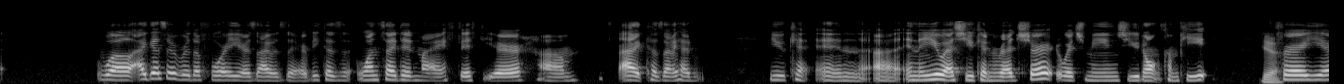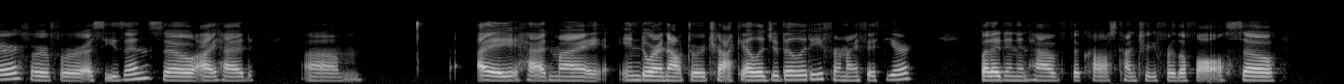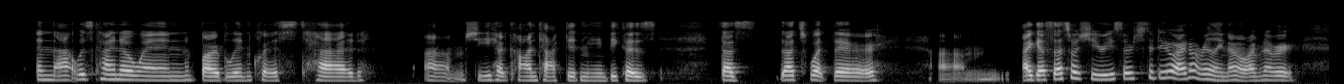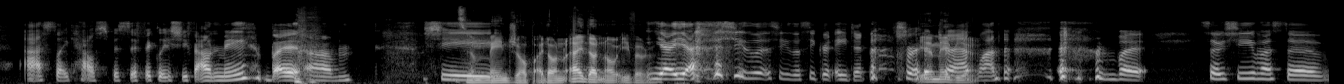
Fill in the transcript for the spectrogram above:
well, I guess over the four years I was there because once I did my fifth year, um, I because I had you can in uh, in the U.S. you can redshirt, which means you don't compete Yeah. for a year for for a season. So I had um, I had my indoor and outdoor track eligibility for my fifth year, but I didn't have the cross country for the fall. So, and that was kind of when Barb Lindquist had um, she had contacted me because that's that's what their um, I guess that's what she researched to do. I don't really know. I've never asked like how specifically she found me, but um, It's her she main job. I don't. I don't know either. yeah, yeah. she's a she's a secret agent for Yeah, maybe, yeah. triathlon. but so she must have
